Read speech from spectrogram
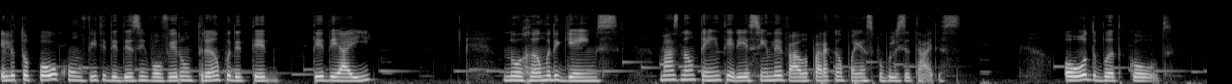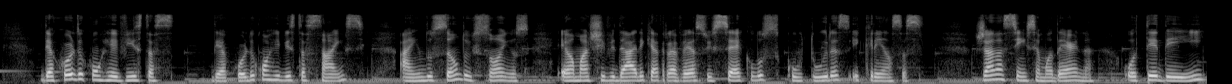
ele topou o convite de desenvolver um trampo de TDAI no ramo de games mas não tem interesse em levá-lo para campanhas publicitárias. Old But Gold. De acordo com revistas de acordo com a revista Science, a indução dos sonhos é uma atividade que atravessa os séculos, culturas e crenças. Já na ciência moderna, o TDI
